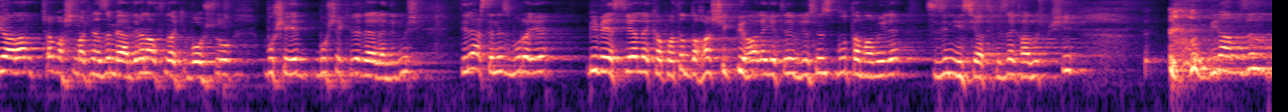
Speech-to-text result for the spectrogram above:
bir alan. Çamaşır makinenizin merdiven altındaki boşluğu bu şeye bu şekilde değerlendirilmiş. Dilerseniz burayı bir vestiyerle kapatıp daha şık bir hale getirebilirsiniz. Bu tamamıyla sizin inisiyatifinize kalmış bir şey. Binamızın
